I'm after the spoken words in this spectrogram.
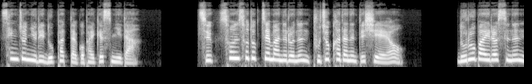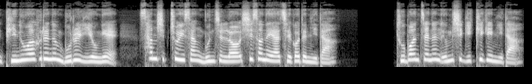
생존율이 높았다고 밝혔습니다. 즉, 손 소독제만으로는 부족하다는 뜻이에요. 노로바이러스는 비누와 흐르는 물을 이용해 30초 이상 문질러 씻어내야 제거됩니다. 두 번째는 음식 익히기입니다.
